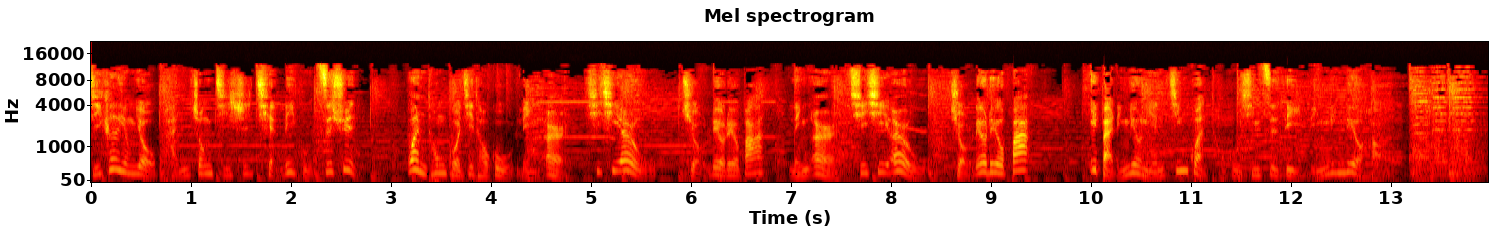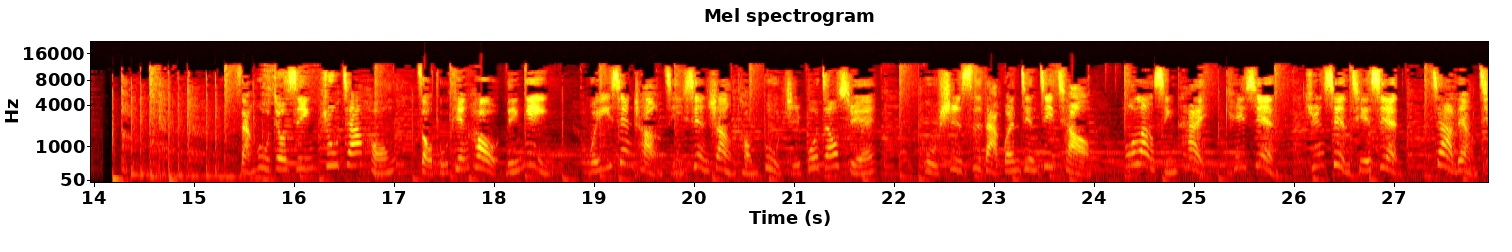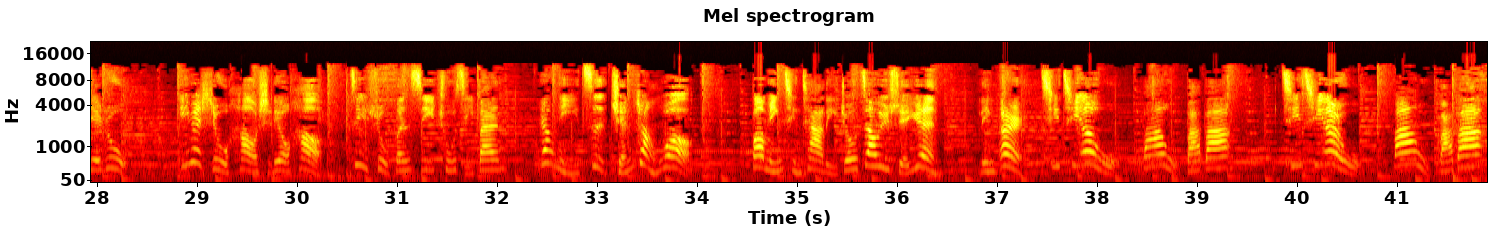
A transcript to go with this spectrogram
即刻拥有盘中即时潜力股资讯。万通国际投顾零二七七二五九六六八零二七七二五九六六八，一百零六年经管投顾新字第零零六号。散户救星朱家红，走图天后林颖，唯一现场及线上同步直播教学，股市四大关键技巧：波浪形态、K 线、均线、切线、价量切入。一月十五号、十六号技术分析初级班，让你一次全掌握。报名请洽李州教育学院零二七七二五八五八八七七二五八五八八。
